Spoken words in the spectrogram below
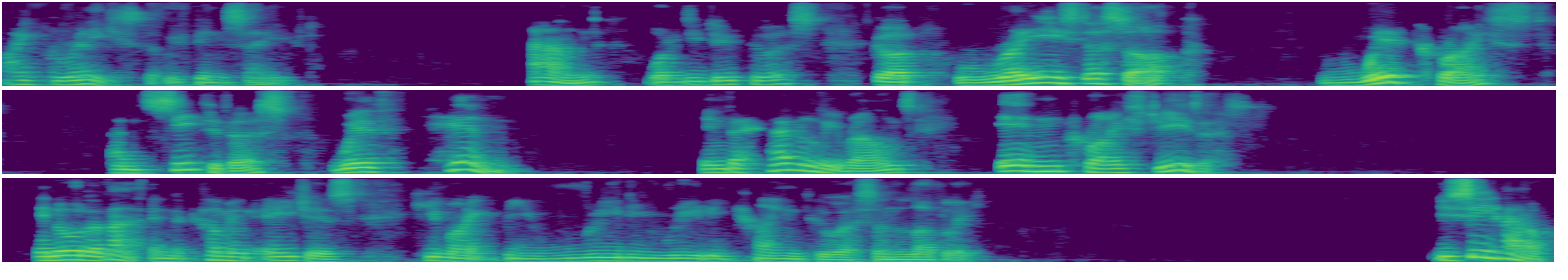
By grace that we've been saved. And what did he do to us? God raised us up with Christ and seated us with him in the heavenly realms in Christ Jesus. In order that in the coming ages, he might be really, really kind to us and lovely. You see how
